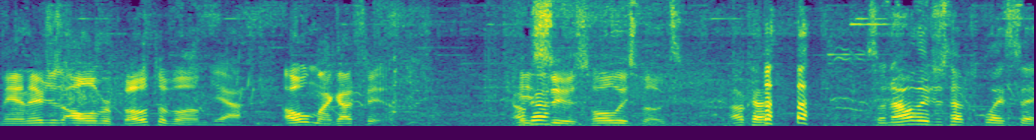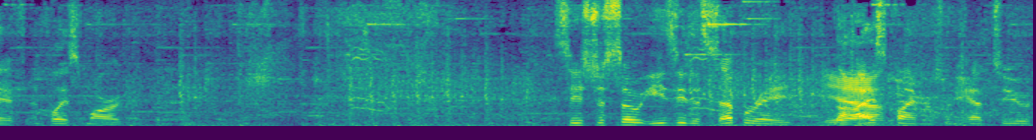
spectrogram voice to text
man, they're just all over both of them. Yeah. Oh my God, Fi- Okay. Jesus, holy smokes! Okay. so now they just have to play safe and play smart. See, it's just so easy to separate the ice climbers when you have two.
